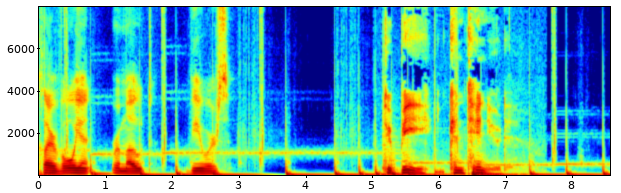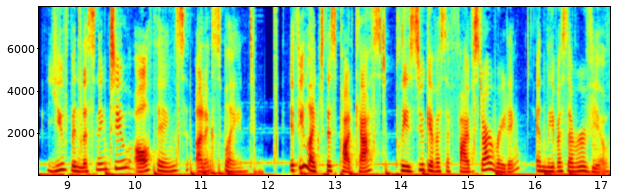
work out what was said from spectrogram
clairvoyant remote viewers? To be continued. You've been listening to All Things Unexplained. If you liked this podcast, please do give us a five star rating and leave us a review.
